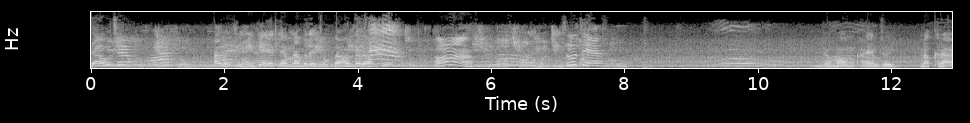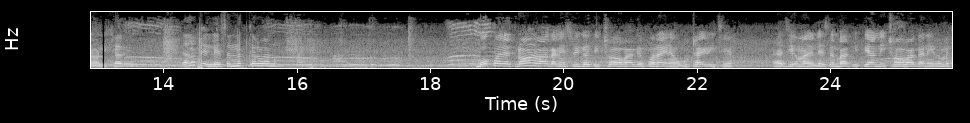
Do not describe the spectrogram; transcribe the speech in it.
જવું છે. હાલો, જીને કહે, એટલે હમણાં બધા છોકરા અંદર આવશે. હા. શું છે? મમ ખાય એમ જોઈ, નખરાળો નિખારે ચાલો બેન લેસન નથી કરવાનું. બપોરે ત્રણ વાગ્યાની સ્વીગતી છ વાગે પરાયણે ઉઠાડી છે. હજી અમારે લેસન બાકી, ત્યારની છ વાગ્યાની રમત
